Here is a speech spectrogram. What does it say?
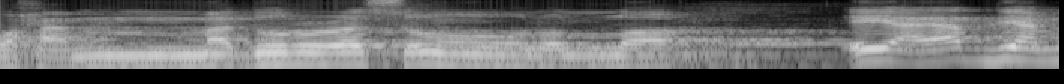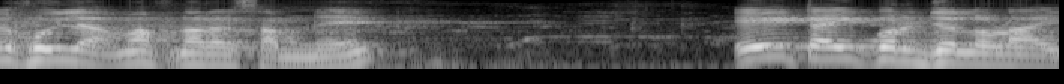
মুহাম্মাদুর রাসূলুল্লাহ। এই আয়াত দিয়ে আমি কইলাম আপনার সামনে এই টাইপের যে লড়াই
